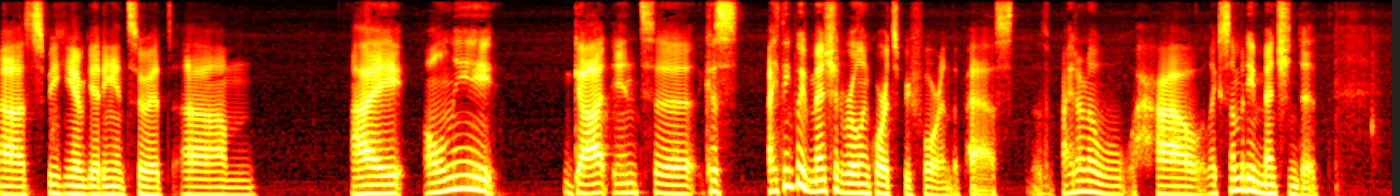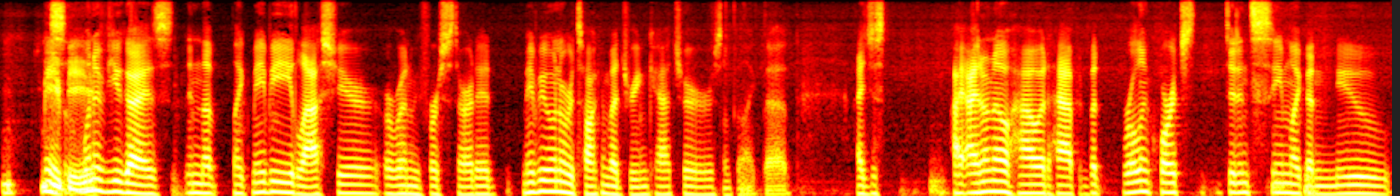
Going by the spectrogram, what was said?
Uh, speaking of getting into it, um, I only got into because I think we've mentioned Rolling Quartz before in the past. I don't know how. Like somebody mentioned it. Maybe one of you guys in the like maybe last year or when we first started, maybe when we were talking about Dreamcatcher or something like that. I just I, I don't know how it happened, but Rolling Quartz didn't seem like a new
